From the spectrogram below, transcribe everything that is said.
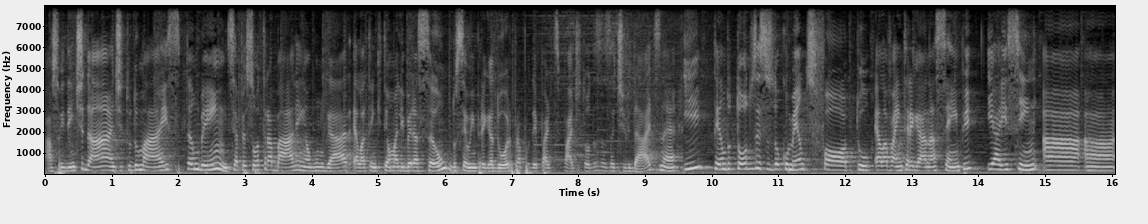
a sua identidade e tudo mais. Também, se a pessoa trabalha em algum lugar, ela tem que ter uma liberação do seu empregador para poder participar de todas as atividades, né? E tendo todos esses documentos, foto, ela vai entregar na SEMP e aí sim a a,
